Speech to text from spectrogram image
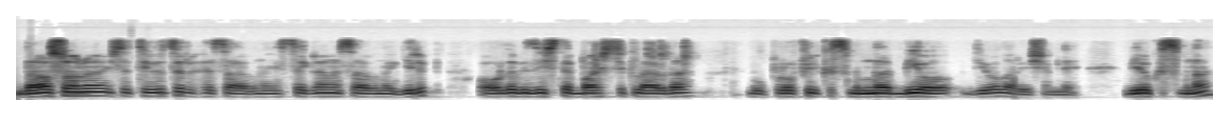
Daha sonra işte Twitter hesabına, Instagram hesabına girip orada bizi işte başlıklarda bu profil kısmında bio diyorlar ya şimdi. Bio kısmına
